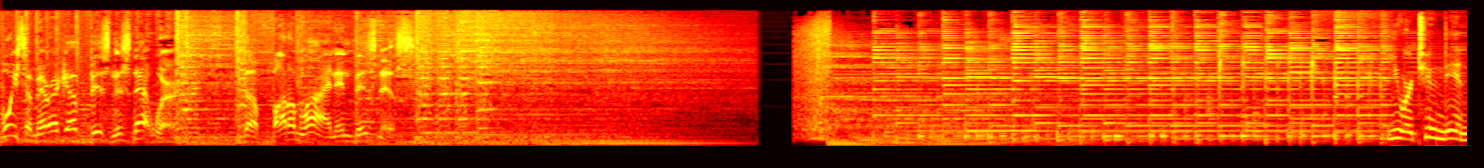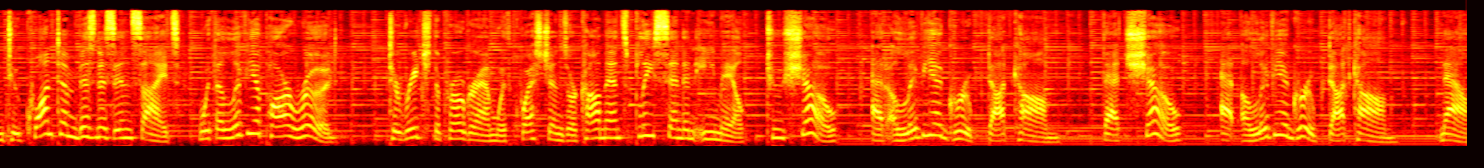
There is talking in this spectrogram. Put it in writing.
Voice America Business Network, the bottom line in business. You are tuned in to Quantum Business Insights with Olivia Parr Rud. To reach the program with questions or comments, please send an email to show at oliviagroup.com. That's show at oliviagroup.com. Now,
